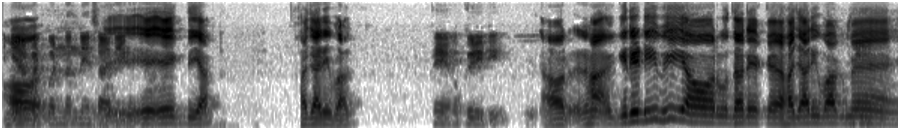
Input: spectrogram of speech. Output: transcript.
और गठबंधन ने ए, एक दिया हजारीबाग। और हाँ गिरिडीह भी और उधर एक हजारीबाग में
